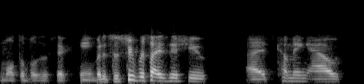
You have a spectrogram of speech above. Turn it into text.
multiples of 16. But it's a supersized issue. Uh, it's coming out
